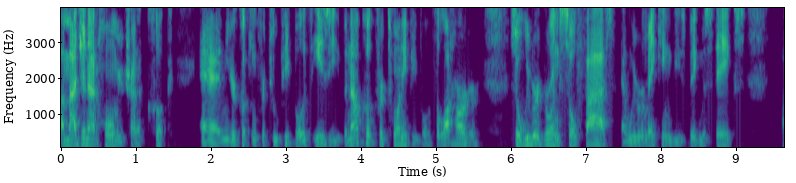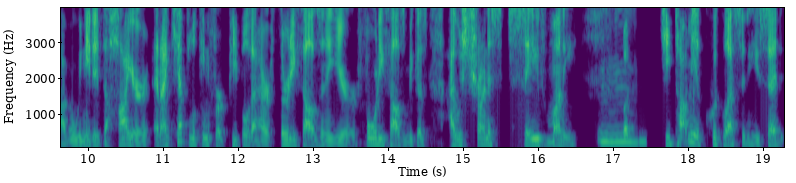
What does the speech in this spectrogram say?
imagine at home you're trying to cook and you're cooking for two people it's easy but now cook for 20 people it's a lot harder. So we were growing so fast and we were making these big mistakes um, and we needed to hire. And I kept looking for people that are thirty thousand a year, forty thousand, because I was trying to save money. Mm. But he taught me a quick lesson. He said,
